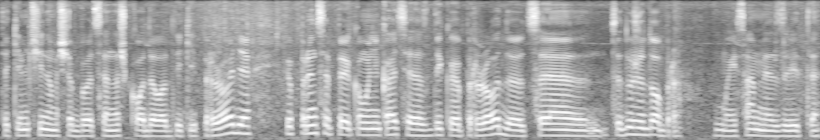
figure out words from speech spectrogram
таким чином, щоб це не шкодило дикій природі. І, в принципі, комунікація з дикою природою це, це дуже добре. Ми самі звідти,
